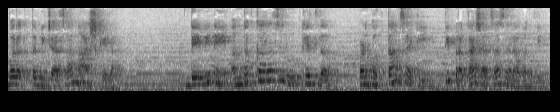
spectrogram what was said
व रक्तबीजाचा नाश केला. देवीने अंधकाराचं रूप घेतलं पण भक्तांसाठी ती प्रकाशाचा झरा बनली.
